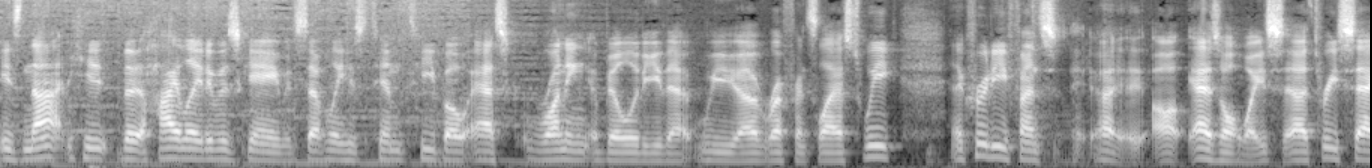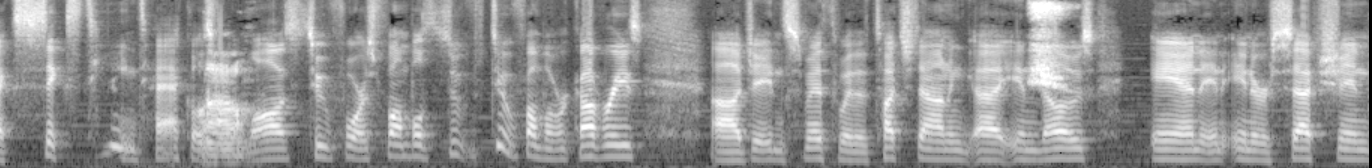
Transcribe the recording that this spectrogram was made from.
is not his, the highlight of his game. It's definitely his Tim Tebow-esque running ability that we uh, referenced last week. And the crew defense, uh, as always, uh, three sacks, 16 tackles wow. for loss, two forced fumbles, two, two fumble recoveries. Uh, Jaden Smith with a touchdown in, uh, in those, and an interception,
